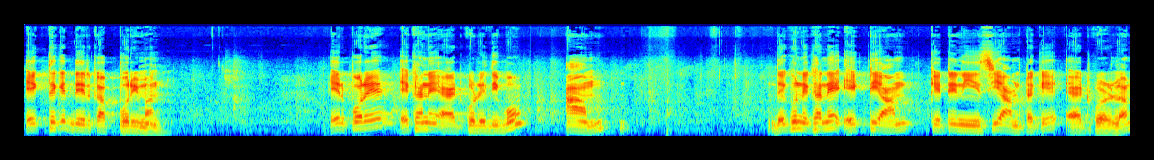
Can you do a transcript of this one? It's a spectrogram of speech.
এক থেকে দেড় কাপ পরিমাণ। এরপরে এখানে অ্যাড করে দিব আম। দেখুন, এখানে একটি আম কেটে নিয়েছি, আমটাকে অ্যাড করলাম।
